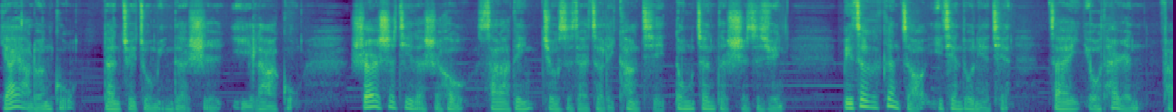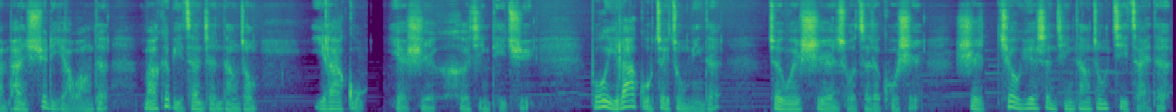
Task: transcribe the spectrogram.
雅雅伦谷，但最著名的是以拉谷。十二世纪的时候，萨拉丁就是在这里抗击东征的十字军。比这个更早一千多年前，在犹太人反叛叙利亚王的马可比战争当中，伊拉谷也是核心地区。不过，伊拉谷最著名的、最为世人所知的故事，是旧约圣经当中记载的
